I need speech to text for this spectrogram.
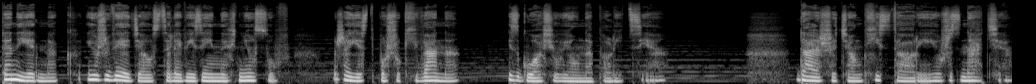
Ten jednak już wiedział z telewizyjnych newsów, że jest poszukiwana i zgłosił ją na policję. Dalszy ciąg historii już znacie.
